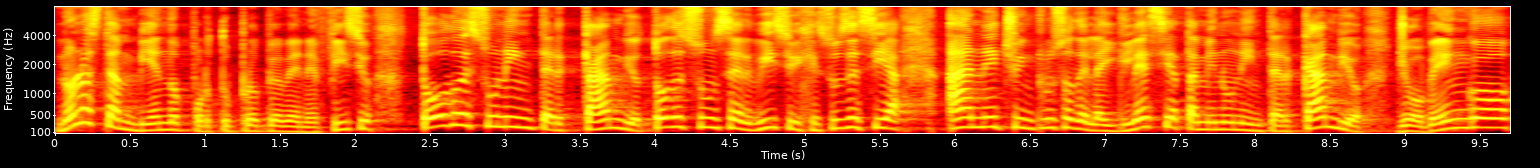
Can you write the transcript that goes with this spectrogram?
No lo están viendo por tu propio beneficio. Todo es un intercambio, todo es un servicio. Y Jesús decía, han hecho incluso de la iglesia también un intercambio. Yo vengo,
